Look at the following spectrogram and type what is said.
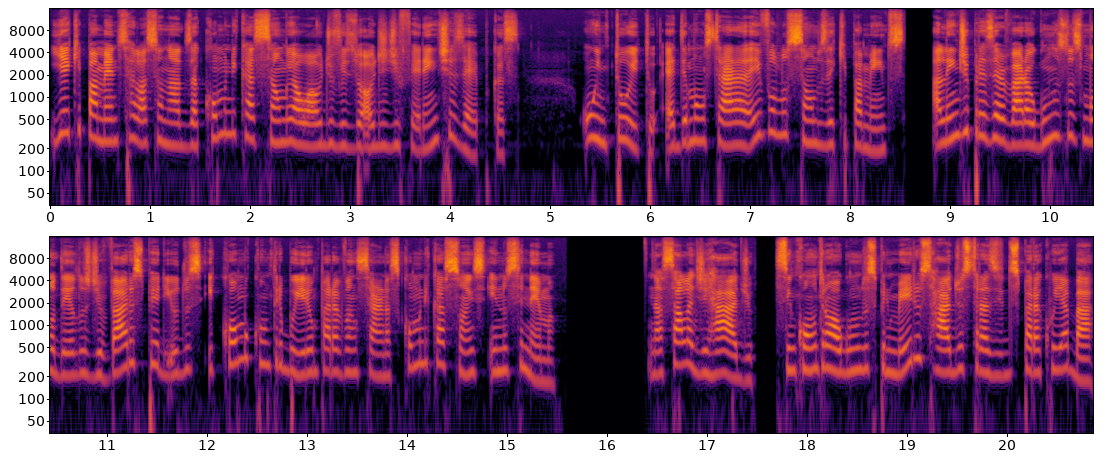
e equipamentos relacionados à comunicação e ao audiovisual de diferentes épocas. O intuito é demonstrar a evolução dos equipamentos, além de preservar alguns dos modelos de vários períodos e como contribuíram para avançar nas comunicações e no cinema. Na sala de rádio se encontram alguns dos primeiros rádios trazidos para Cuiabá,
